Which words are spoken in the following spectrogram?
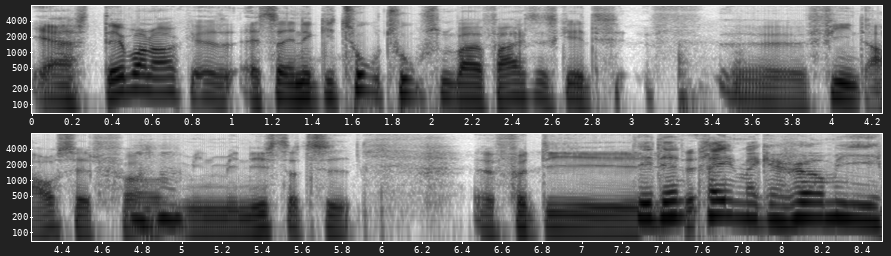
ja, det var nok... øh, Altså, Energi 2000 var faktisk et øh, fint afsæt for Mhm. mm-hmm. min ministertid, øh, fordi... Det er den plan, man kan høre om i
